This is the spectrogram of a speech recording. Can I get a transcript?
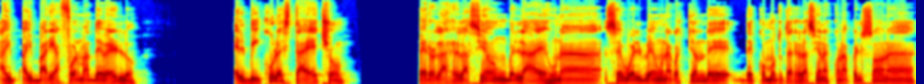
hay, hay varias formas de verlo. El vínculo está hecho, pero la relación, ¿verdad? Es una, se vuelve una cuestión de, de cómo tú te relacionas con la persona,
